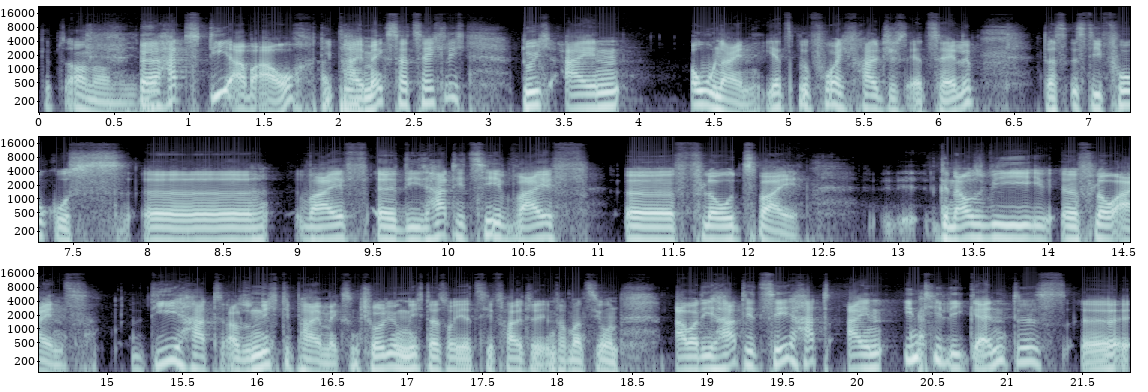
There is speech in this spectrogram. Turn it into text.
gibt es auch noch nicht. Ne? Äh, hat die aber auch, die Pimax tatsächlich, durch ein Oh nein, jetzt bevor ich Falsches erzähle, das ist die Focus äh, Vive, äh, die HTC Vive äh, Flow 2. Genauso wie äh, Flow 1. Die hat, also nicht die Pimax, Entschuldigung, nicht, dass wir jetzt hier falsche Informationen, aber die HTC hat ein intelligentes äh,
